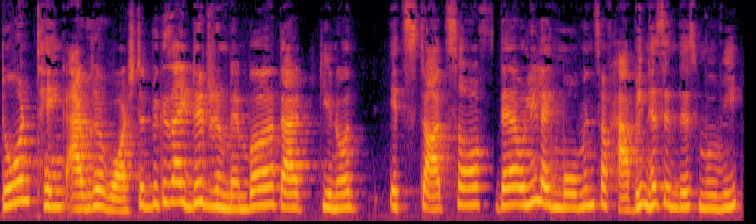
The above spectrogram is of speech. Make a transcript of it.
don't think I would have watched it because I did remember that you know it starts off there are only like moments of happiness in this movie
